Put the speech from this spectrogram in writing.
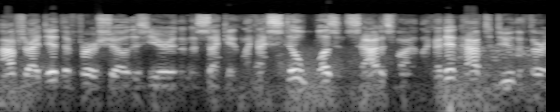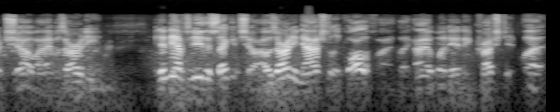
after I did the first show this year and then the second, like I still wasn't satisfied. Like I didn't have to do the third show. I was already I didn't have to do the second show. I was already nationally qualified. Like I went in and crushed it. But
